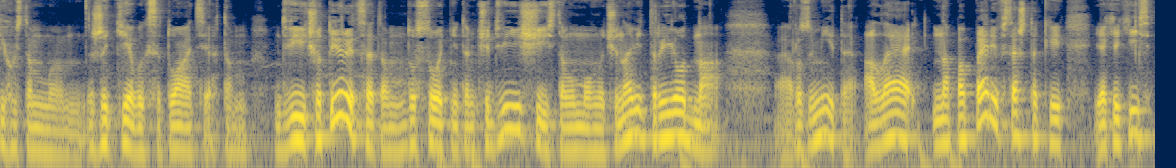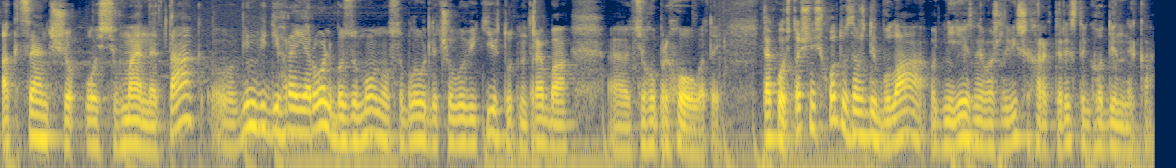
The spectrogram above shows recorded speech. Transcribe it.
якихось там ем, життєвих ситуаціях. Там 2,4 це там до сотні, там чи 2,6 там умовно, чи навіть 3,1. Е, розумієте? Але на папері все ж таки, як якийсь акцент, що ось в мене так, він відіграє роль, безумовно, особливо для чоловіків, тут не треба е, цього приховувати. Так ось, точність ходу завжди була однією з найважливіших характеристик годинника.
